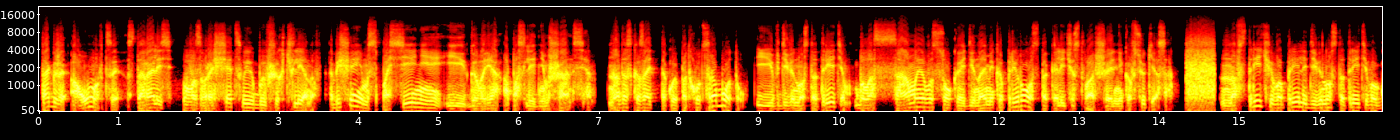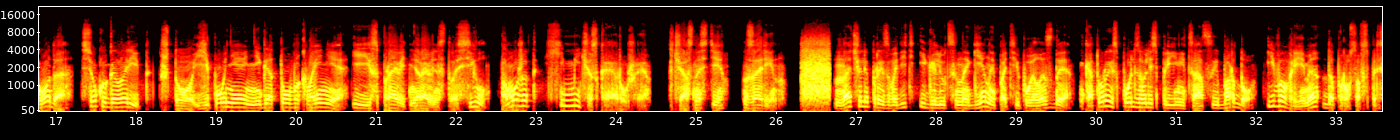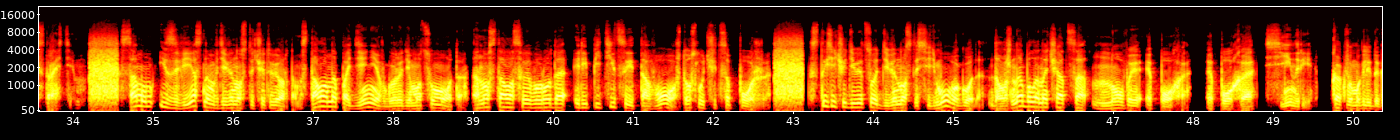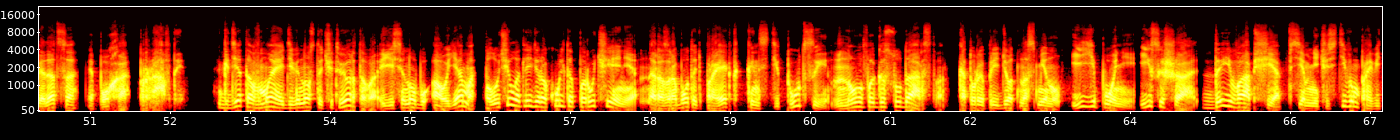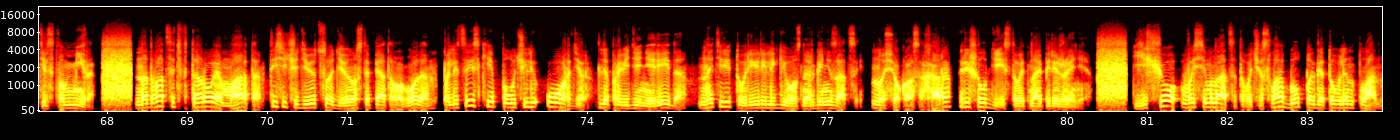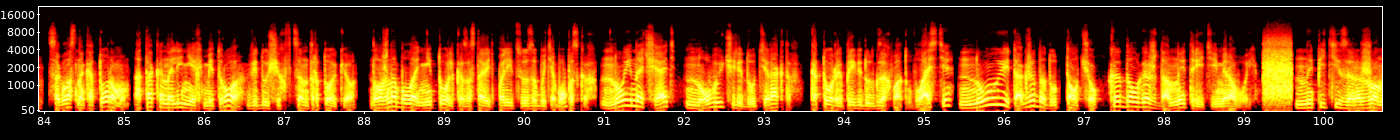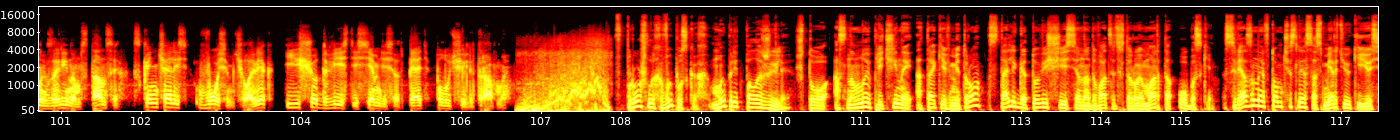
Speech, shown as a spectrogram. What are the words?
Также аумовцы старались возвращать своих бывших членов, обещая им спасение и говоря о последнем шансе. Надо сказать, такой подход сработал, и в 93-м была самая высокая динамика прироста количества отшельников Сюкеса. На встрече в апреле 93 -го года Сёко говорит, что Япония не готова к войне, и исправить неравенство сил поможет химическое оружие, в частности, зарин начали производить и галлюциногены по типу ЛСД, которые использовались при инициации Бордо и во время допросов с пристрастием. Самым известным в 94-м стало нападение в городе Мацумото. Оно стало своего рода репетицией того, что случится позже. С 1997 года должна была начаться новая эпоха. Эпоха Синри. Как вы могли догадаться, эпоха правды. Где-то в мае 94-го Есинобу Аояма получил от лидера культа поручение разработать проект Конституции нового государства, которое придет на смену и Японии, и США, да и вообще всем нечестивым правительствам мира. На 22 марта 1995 года полицейские получили ордер для проведения рейда на территории религиозной организации, но Сёко Асахара решил действовать на опережение. Еще 18 числа был подготовлен план, согласно которому атака на линиях метро, ведущих в центр Токио, должна была не только заставить полицию забыть об обысках, но и начать новую череду терактов, которые приведут к захвату власти, ну и также дадут толчок к долгожданной Третьей мировой. На пяти зараженных зарином станциях скончались 8 человек и еще 275 получили травмы. В прошлых выпусках мы предположили, что основной причиной атаки в метро стали готовящиеся на 22 марта обыски, связанные в том числе со смертью Кио.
